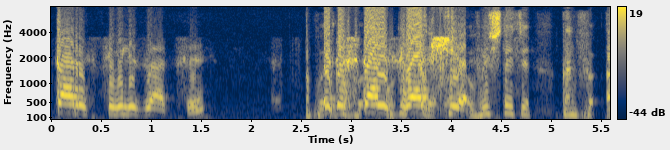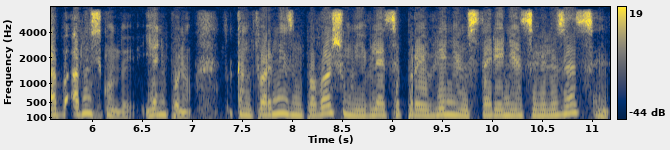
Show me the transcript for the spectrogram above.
старость цивилизации. Это старость вообще. Вы считаете, конф... об- одну секунду, я не понял. Конформизм, по-вашему, является проявлением старения цивилизации?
